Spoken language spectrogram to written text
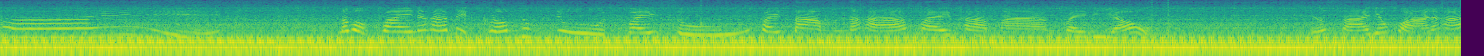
เฮ้ย ระบบไฟนะคะ ติดครบทุกจุด ไฟสูง ไฟต่ำนะคะ ไฟผ่าหมากไฟเลี้ยว เดี๋ยวซ้ายเดี๋ยวขวานะคะ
